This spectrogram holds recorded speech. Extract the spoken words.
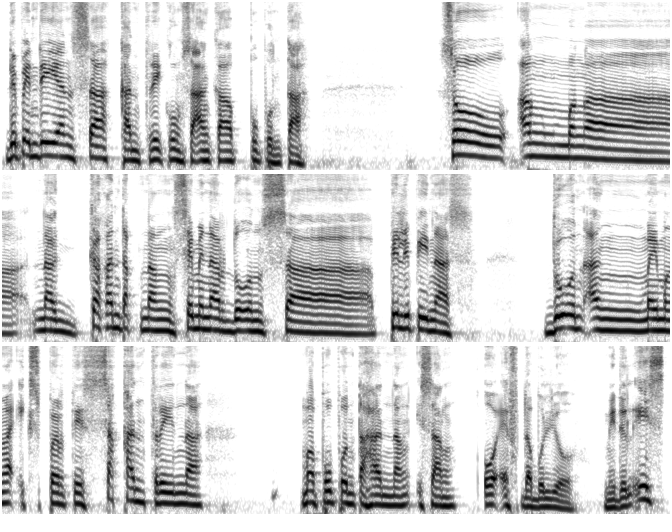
Depende yan sa country kung saan ka pupunta. So, ang mga nagkakandak ng seminar doon sa Pilipinas, doon ang may mga expertise sa country na mapupuntahan ng isang OFW. Middle East,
